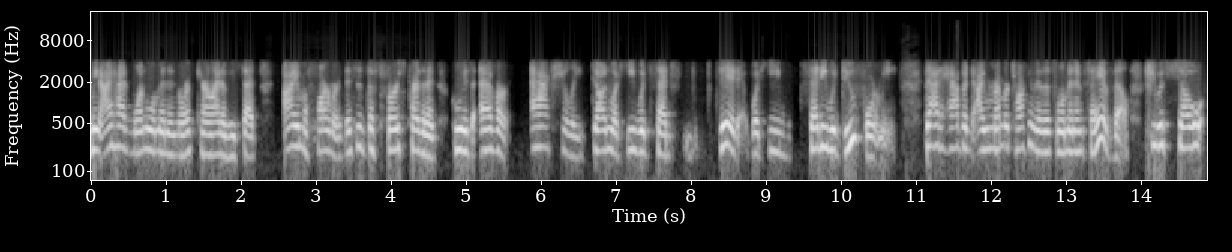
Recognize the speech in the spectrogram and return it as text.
I mean i had one woman in north carolina who said i am a farmer. This is the first president who has ever actually done what he would said did what he said he would do for me. That happened. I remember talking to this woman in Fayetteville. She was so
